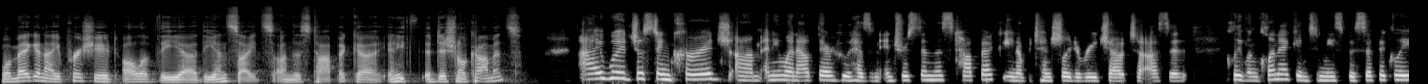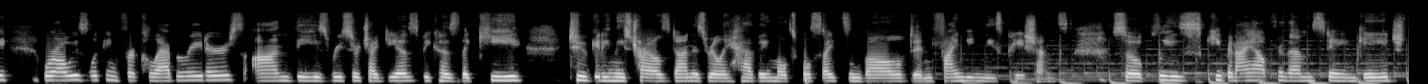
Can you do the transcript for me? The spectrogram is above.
well, Megan, I appreciate all of the uh, the insights on this topic. Uh, any additional comments? I would just encourage um, anyone out there who has an interest in this topic, you know, potentially to reach out to us at Cleveland Clinic and to me specifically, we're always looking for collaborators on these research ideas because the key to getting these trials done is really having multiple sites involved and finding these patients. So please keep an eye out for them, stay engaged.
